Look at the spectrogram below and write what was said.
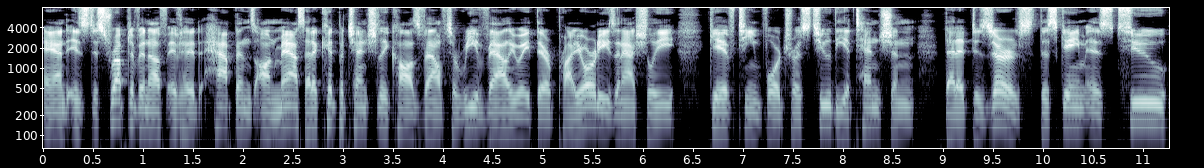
and is disruptive enough if it happens en masse that it could potentially cause Valve to reevaluate their priorities and actually give Team Fortress 2 the attention that it deserves. This game is too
